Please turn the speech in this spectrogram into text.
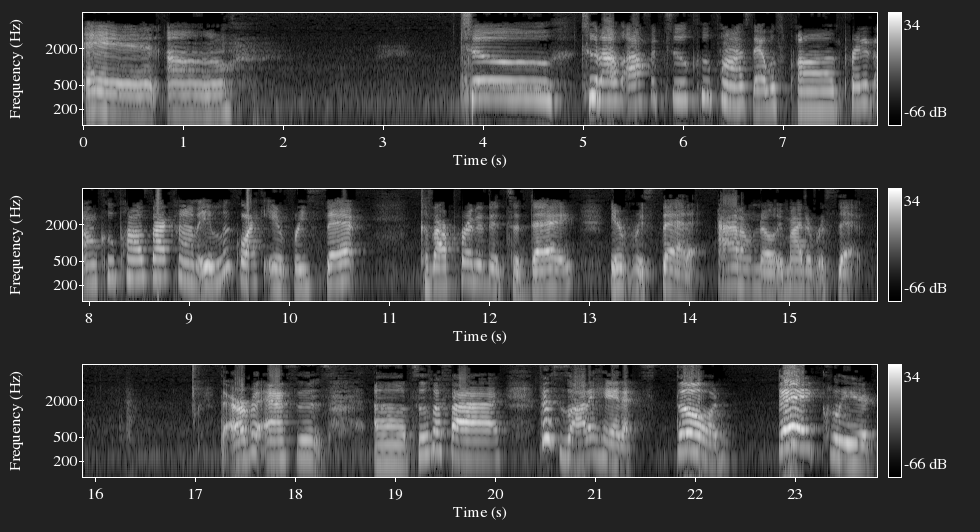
And, um, two two dollars off of two coupons that was um, printed on coupons.com. It looked like it reset because I printed it today. It reset it. I don't know. It might have reset. The Urban Essence uh, 2 for 5. This is all they had at the store. They cleared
